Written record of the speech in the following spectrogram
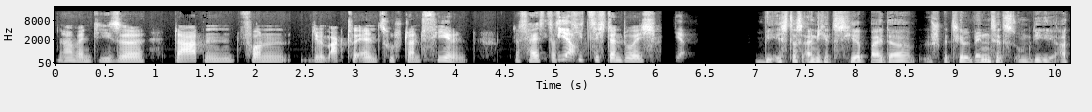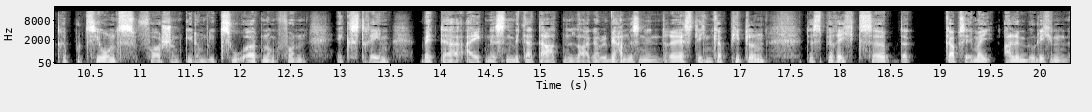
Ja, wenn diese Daten von dem aktuellen Zustand fehlen. Das heißt, das ja. zieht sich dann durch. Ja. Wie ist das eigentlich jetzt hier bei der, speziell wenn es jetzt um die Attributionsforschung geht, um die Zuordnung von Extremwetterereignissen mit der Datenlage? Wir haben das in den restlichen Kapiteln des Berichts, äh, da gab es ja immer alle möglichen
